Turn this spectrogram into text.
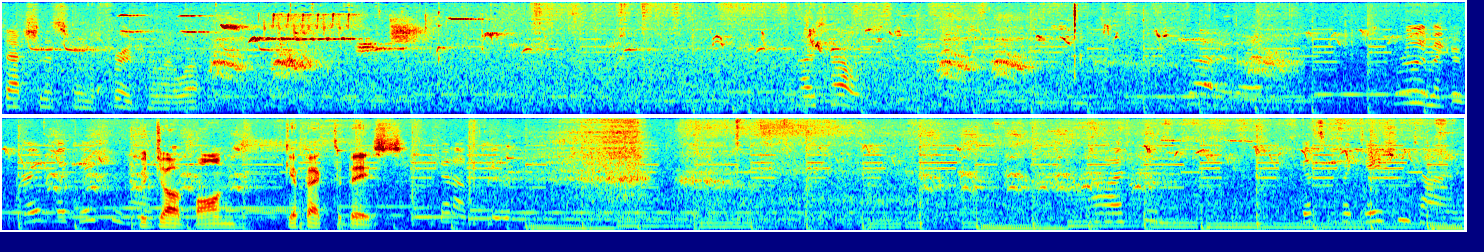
Snatched this from the fridge when I left. Nice house. Great vacation. Good job, Bond. Get back to base. Shut up, kid. Uh, I it's vacation time.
